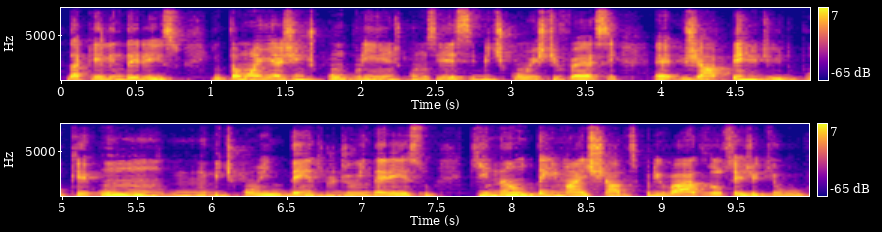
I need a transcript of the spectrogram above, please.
daquele endereço. Então aí a gente compreende como se esse Bitcoin estivesse é, já perdido. Porque um, um Bitcoin dentro de um endereço que não tem mais chaves privadas, ou seja, que o,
